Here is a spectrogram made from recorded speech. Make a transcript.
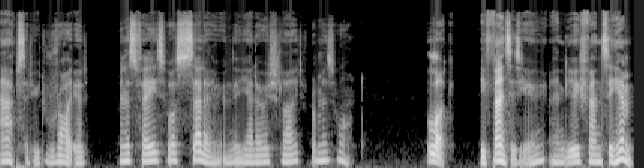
absolute riot, and his face was sallow in the yellowish light from his wand. Look, he fancies you, and you fancy him.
